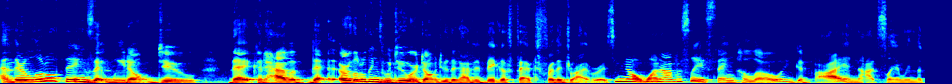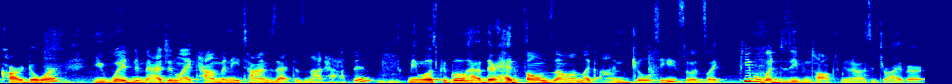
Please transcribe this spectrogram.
and there are little things that we don't do that could have a that, or little things we do or don't do that have a big effect for the drivers. You know, one obviously is saying hello and goodbye and not slamming the car door. You wouldn't imagine like how many times that does not happen. Mm-hmm. I mean, most people have their headphones on. Like I'm guilty, so it's like people wouldn't even talk to me when I was a driver.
